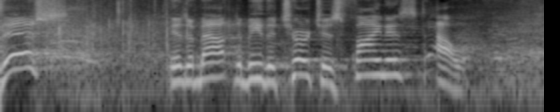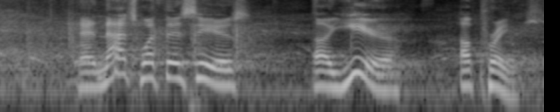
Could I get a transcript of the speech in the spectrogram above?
This is about to be the church's finest hour. And that's what this is a year of praise.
